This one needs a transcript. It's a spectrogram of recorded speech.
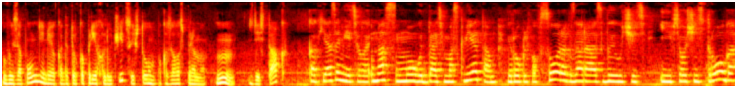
вы запомнили, когда только приехали учиться, и что вам показалось прямо, М, здесь так? Как я заметила, у нас могут дать в Москве там иероглифов 40 за раз выучить, и все очень строго,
